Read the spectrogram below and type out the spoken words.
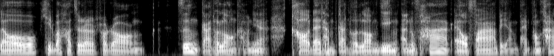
แล้วคิดว่าเขาจะทดลอง ซึ่งการทดลองของเขาเนี่ย เขาได้ทำการทดลองยิงอนุภาคอัลฟาไปยังแผ่นทองคำ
